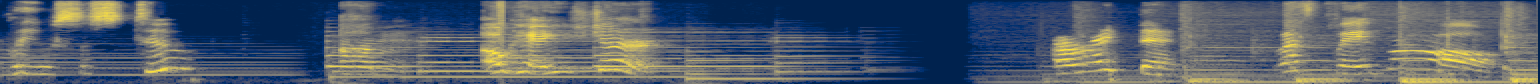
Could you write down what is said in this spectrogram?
Wanna play with us too? Um, okay, sure. Alright then. Let's play ball.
